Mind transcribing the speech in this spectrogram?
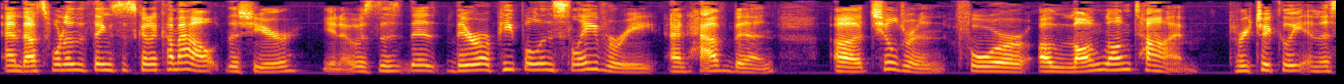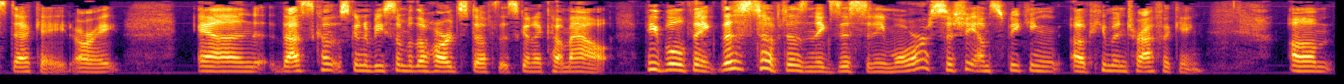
And that's one of the things that's going to come out this year, you know, is that there are people in slavery and have been uh, children for a long, long time, particularly in this decade. All right. And that's going to be some of the hard stuff that's going to come out. People think this stuff doesn't exist anymore. Especially, I'm speaking of human trafficking. Um,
